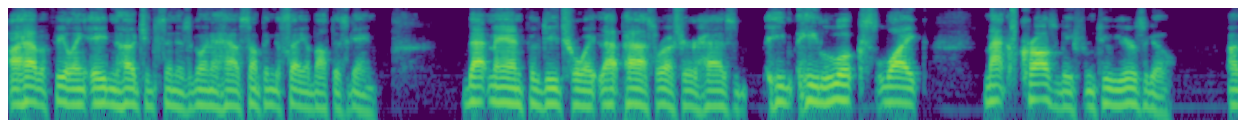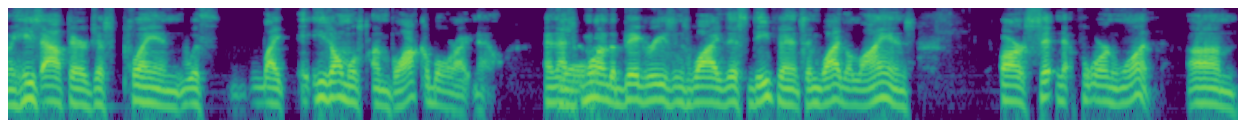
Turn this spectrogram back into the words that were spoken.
I have a feeling Aidan Hutchinson is going to have something to say about this game that man for Detroit, that pass rusher has he he looks like Maxx Crosby from two years ago. I mean, he's out there just playing with like he's almost unblockable right now. And that's yeah. one of the big reasons why this defense and why the Lions are sitting at four and one. Um,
